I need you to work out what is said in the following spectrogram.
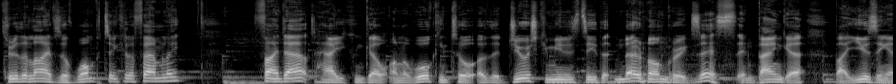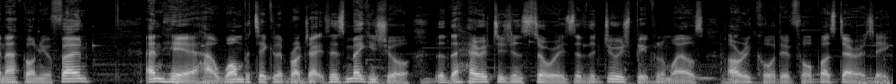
through the lives of one particular family Find out how you can go on a walking tour of the Jewish community that no longer exists in Bangor by using an app on your phone, and hear how one particular project is making sure that the heritage and stories of the Jewish people in Wales are recorded for posterity.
